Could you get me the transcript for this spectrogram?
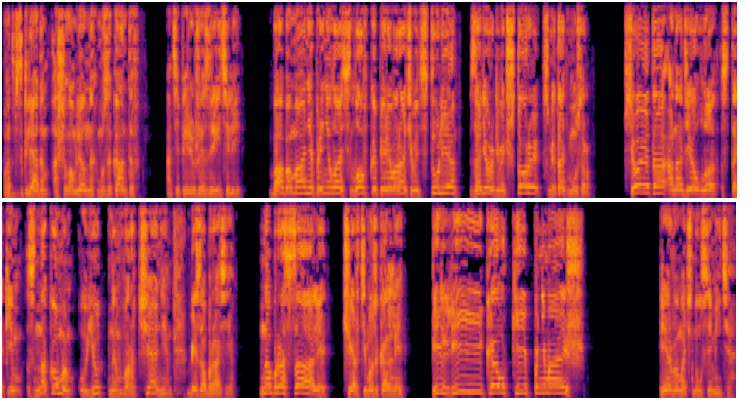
Под взглядом ошеломленных музыкантов, а теперь уже зрителей, баба Маня принялась ловко переворачивать стулья, задергивать шторы, сметать мусор. Все это она делала с таким знакомым уютным ворчанием, безобразия. Набросали, черти музыкальные, пиликалки, понимаешь? Первым очнулся Митя.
